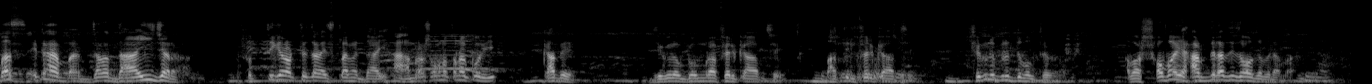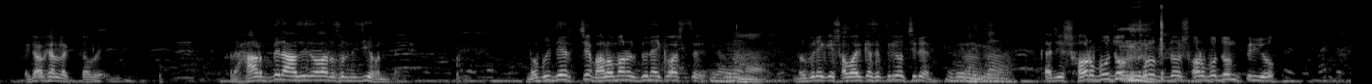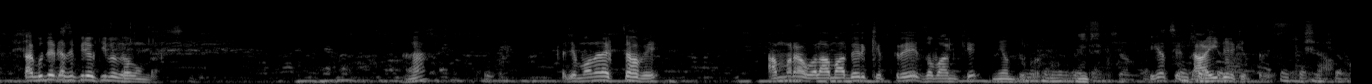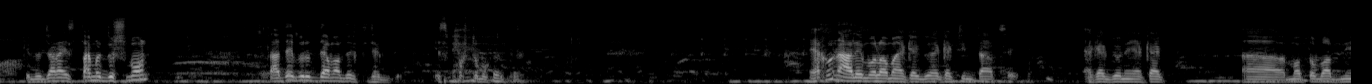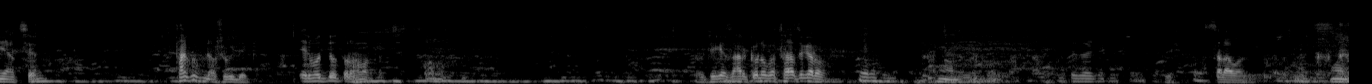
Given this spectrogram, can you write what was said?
বাস এটা যারা দায়ী যারা সত্যিকার অর্থে যারা ইসলামের দায়ী হ্যাঁ আমরা সমালোচনা করি কাদের? যেগুলো গোমরা ফেরকা আছে বাতিল ফেরকা আছে সেগুলোর বিরুদ্ধে বলতে হবে। আবার সবাই হারদের আজিজ হওয়া যাবে না আবার। এটাও খেয়াল রাখতে হবে। হার দিলে আজিজ আল্লাহ রসুল নিজেই হন নাই। নবীদের চেয়ে ভালো মানুষ দুনিয়ায় কেউ আসছে? নবীরা কি সবার কাছে প্রিয় ছিলেন? কাজে সর্বজন শ্রদ্ধ সর্বজন প্রিয় তাগুদের কাছে প্রিয় কীভাবে হব আমরা? হ্যাঁ? কাজে মনে রাখতে হবে আমরা ওলামাদের ক্ষেত্রে জবানকে নিয়ন্ত্রণ করব। ঠিক আছে? দায়ীদের ক্ষেত্রে। কিন্তু যারা ইসলামের দুশ্মন তাদের বিরুদ্ধে আমাদের কি থাকবে? স্পষ্ট বক্তব্য। এখন আলেম মোলামা এক একজন এক এক চিন্তা আছে এক একজনে এক এক মতবাদ নিয়ে আছেন। থাকুক না অসুবিধে কি এর মধ্যেও তো রহমত আছে। তো ঠিক আছে আর কোনো কথা আছে কারও? সালাম আলাইকুম। হুম।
